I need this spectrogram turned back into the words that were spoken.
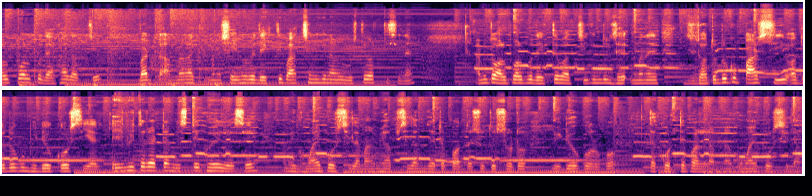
অল্প অল্প দেখা যাচ্ছে। বাট আপনারা মানে সেইভাবে দেখতে পাচ্ছেন কি না আমি বুঝতে পারতেছি না। আমি তো অল্প অল্প দেখতে পাচ্ছি, কিন্তু যে মানে যতটুকু পারছি, অতটুকু ভিডিও করছি আর এর ভিতরে একটা মিস্টেক হয়ে গেছে। আমি ঘুমাই পড়ছিলাম, আমি ভাবছিলাম যে একটা পদ্মা সেতুর ছোট ভিডিও করব। তা করতে পারলাম না ঘুমাই পড়ছিলাম।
